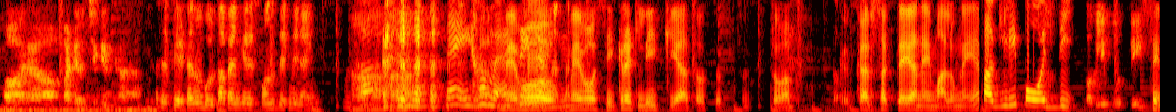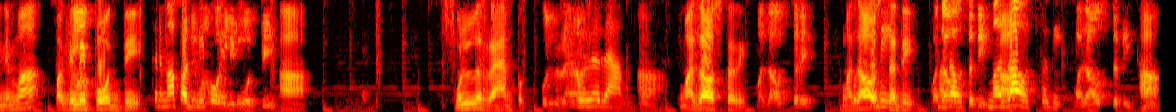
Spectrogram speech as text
और बटर चिकन खाया अच्छा थिएटर में बुरका पहन के रिस्पॉन्स देखने जाएंगे हाँ, हाँ, हाँ। नहीं या, हम मैं ऐसे ही वो जाएंगे। मैं वो सीक्रेट लीक किया तो तो, तो तो अब कर सकते या नहीं मालूम नहीं है पगली पोदी पगली पोती सिनेमा पगली पोदी सिनेमा पगली पगली पोदी पोती हाँ full ramp full full ram ramp మజా వస్తది मजा उस्तरे మజా వస్తది. వస్తది मजा उस्तदी मजा हाँ।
